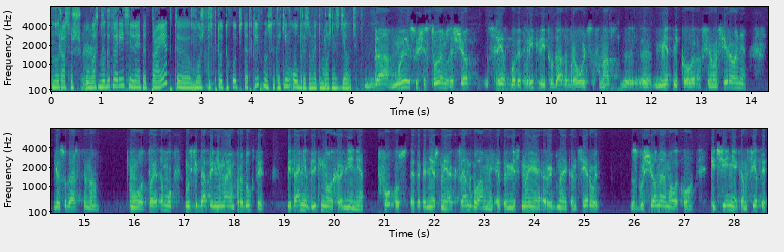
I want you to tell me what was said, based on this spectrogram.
Ну, раз уж у вас благотворительный этот проект, э, может быть, кто-то хочет откликнуться, каким образом это можно сделать? Да, мы существуем за счет средств благотворителей и труда добровольцев. У нас э, э нет никакого финансирования государственного. Вот, поэтому мы всегда принимаем продукты питания длительного хранения. Фокус – это, конечно, и акцент главный – это мясные рыбные консервы, сгущенное молоко, печенье, конфеты,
